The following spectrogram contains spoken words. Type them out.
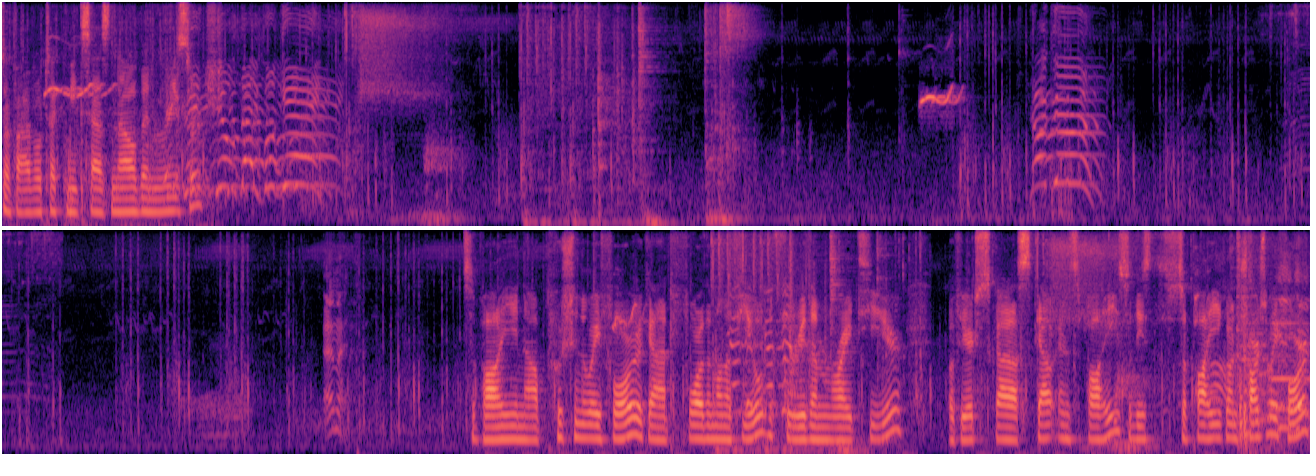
Survival techniques has now been researched. Sipahi now pushing the way forward. We got four of them on the field, three of them right here. Over here, just got a scout and Sipahi. So these Sipahi going to charge the way forward.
